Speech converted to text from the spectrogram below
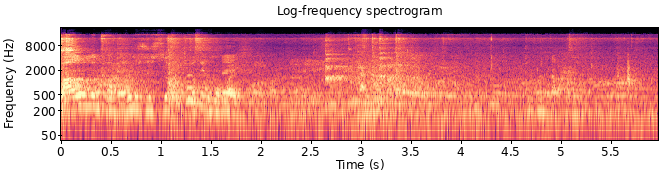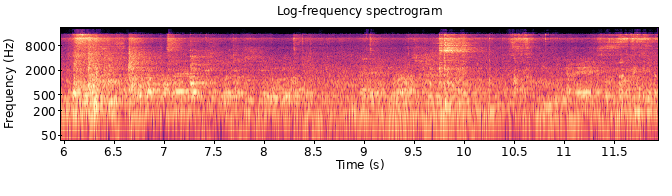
마음은 더 먹을 수 있을 것 같은데 기분 나쁘네 더 먹을 수 있을 것 같아 아 간지러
